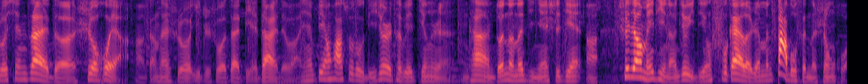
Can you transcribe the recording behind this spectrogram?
说现在的社会啊啊，刚才说一直说在迭代，对吧？因为变化速度的确是特别惊人。你看，短短的几年时间啊，社交媒体呢就已经覆盖了人们大部分的生活。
